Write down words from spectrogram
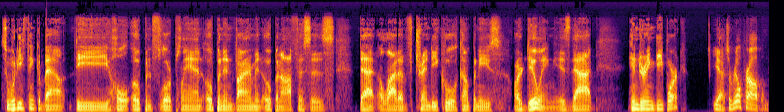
So, what do you think about the whole open floor plan, open environment, open offices that a lot of trendy, cool companies are doing? Is that hindering deep work? Yeah, it's a real problem.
